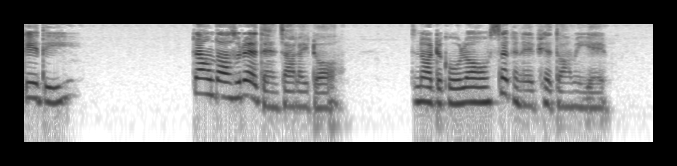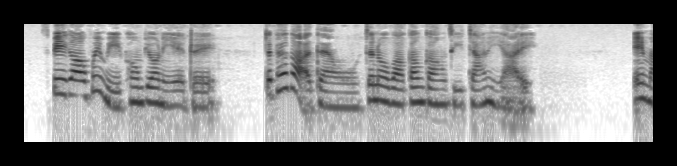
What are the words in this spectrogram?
ကေတီတောင်သားဆိုတဲ့အတန်ကြားလိုက်တော့ကျွန်တော်တကူလုံးစက်ကနေဖြစ်သွားမိရဲ့။စပီကာဖွင့်ပြီးဖုန်းပြောနေတဲ့အတွက်တစ်ဖက်ကအတန်ကိုကျွန်တော်ပါကောင်းကောင်းကြီးကြားနေရတယ်။အင်းမ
